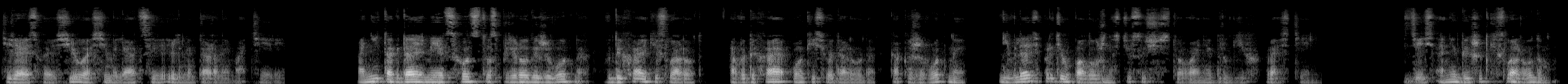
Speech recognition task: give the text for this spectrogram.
теряя свою силу ассимиляции элементарной материи. Они тогда имеют сходство с природой животных, вдыхая кислород, а выдыхая окись водорода, как и животные, являясь противоположностью существования других растений. Здесь они дышат кислородом,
